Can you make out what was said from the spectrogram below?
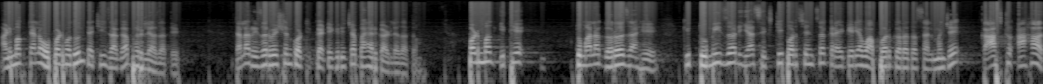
आणि मग त्याला ओपनमधून त्याची जागा भरल्या जाते. त्याला रिझर्वेशन कॅटेगरीच्या बाहेर काढलं जातं. पण मग इथे तुम्हाला गरज आहे की तुम्ही जर या सिक्स्टी पर्सेंटचा क्रायटेरिया वापर करत असाल म्हणजे कास्ट आहात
